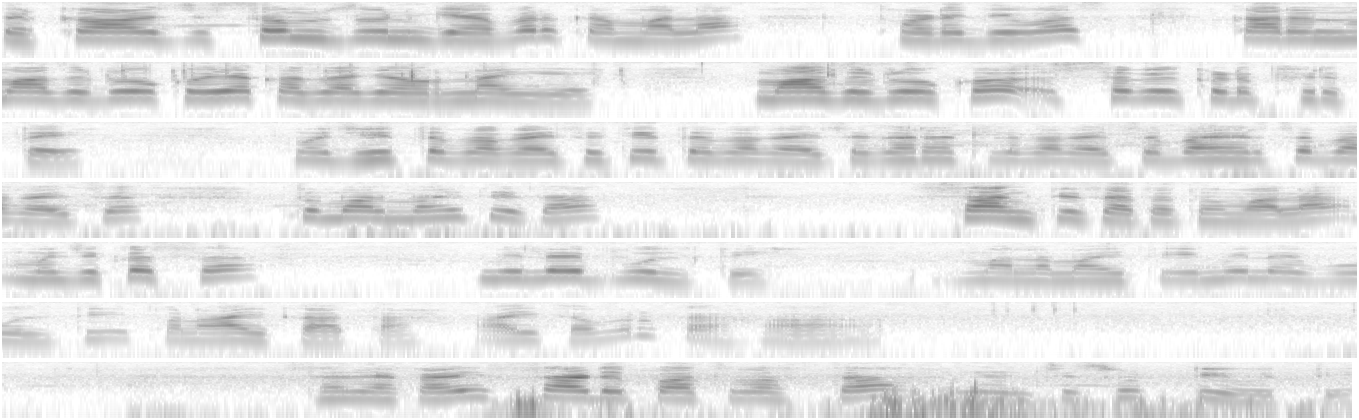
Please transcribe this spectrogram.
तर काळजी समजून घ्या बरं का मला थोडे दिवस. कारण माझं डोकं एका जाग्यावर नाही आहे माझं डोकं सगळीकडं आहे म्हणजे इथं बघायचं तिथं बघायचं घरातलं बघायचं बाहेरचं बघायचं. तुम्हाला माहिती आहे का? सांगतेच आता तुम्हाला. म्हणजे कसं? मी लय बोलते. मला माहिती आहे मी लय बोलते. पण ऐका आता. ऐका बरं का? हां. संध्याकाळी साडेपाच वाजता यांची सुट्टी होती.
